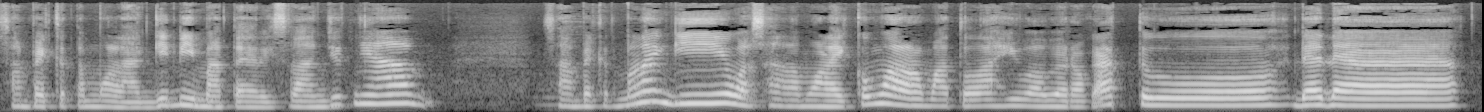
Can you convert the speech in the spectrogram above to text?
sampai ketemu lagi di materi selanjutnya Sampai ketemu lagi. Wassalamualaikum warahmatullahi wabarakatuh. Dadah.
